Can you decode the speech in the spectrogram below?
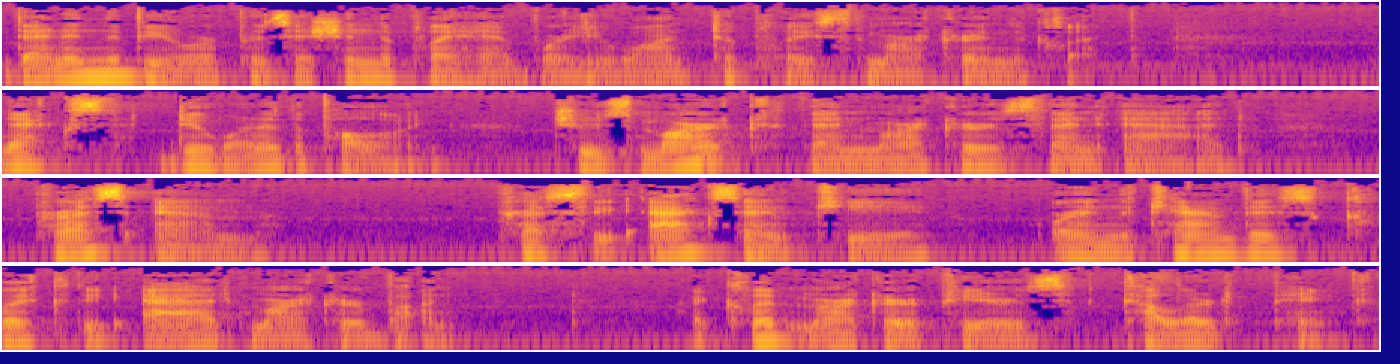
Then in the viewer, position the playhead where you want to place the marker in the clip. Next, do one of the following. Choose Mark, then Markers, then Add. Press M. Press the accent key, or in the canvas, click the Add Marker button. A clip marker appears, colored pink.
